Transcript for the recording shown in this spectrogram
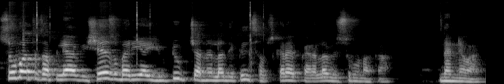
सोबतच आपल्या विशेष बारी या यूट्यूब चॅनलला देखील सबस्क्राईब करायला विसरू नका. धन्यवाद.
